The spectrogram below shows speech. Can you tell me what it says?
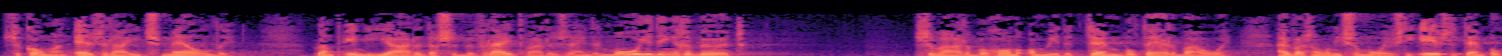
Ze komen aan Ezra iets melden. Want in die jaren dat ze bevrijd waren, zijn er mooie dingen gebeurd. Ze waren begonnen om weer de tempel te herbouwen. Hij was nog niet zo mooi als die eerste tempel,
